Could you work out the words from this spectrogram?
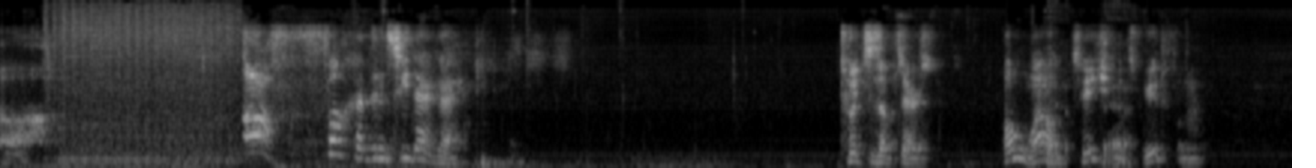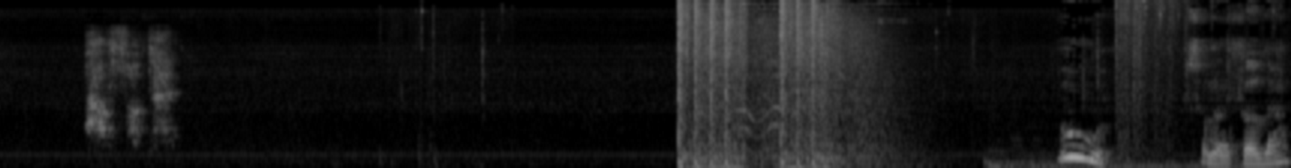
Oh. Oh, fuck, I didn't see that guy. Twitch is upstairs. Oh, wow, Yeah, Twitch yeah. looks beautiful, man. Oh, fuck that. Ooh. Someone fell down.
